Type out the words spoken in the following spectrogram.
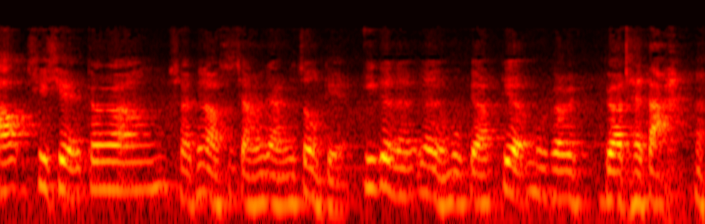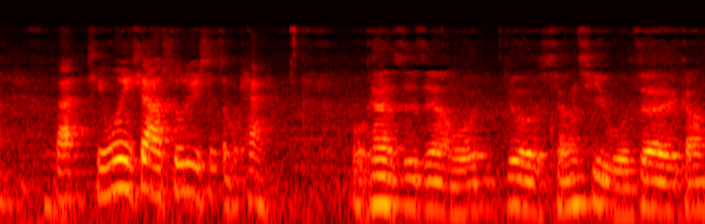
好，谢谢。刚刚小平老师讲了两个重点，一个呢要有目标，第二目标不要太大。来，请问一下苏律师怎么看？我看是这样，我就想起我在刚，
